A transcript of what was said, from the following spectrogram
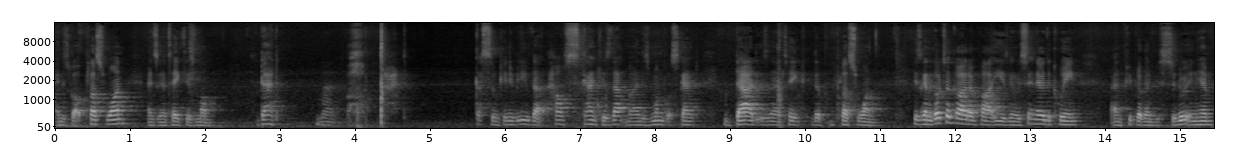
and he's got a plus one and he's going to take his mum. Dad. That. Oh, dad. Qassam, can you believe that? How skank is that, man? His mum got skanked. dad is going to take the plus one. He's going to go to a garden party, he's going to be sitting there with the queen, and people are going to be saluting him,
